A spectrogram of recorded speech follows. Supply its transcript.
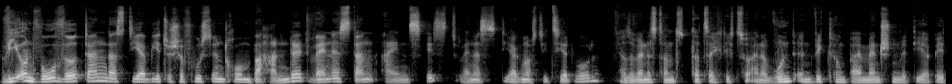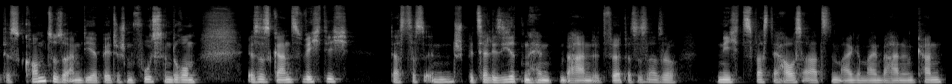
Wie und wo wird dann das diabetische Fußsyndrom behandelt, wenn es dann eins ist, wenn es diagnostiziert wurde? Also wenn es dann tatsächlich zu einer Wundentwicklung bei Menschen mit Diabetes kommt, zu so einem diabetischen Fußsyndrom, ist es ganz wichtig, dass das in spezialisierten Händen behandelt wird. Das ist also nichts, was der Hausarzt im Allgemeinen behandeln kann.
